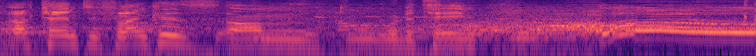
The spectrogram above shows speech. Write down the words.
I came to Flankers um, with the team. Oh!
